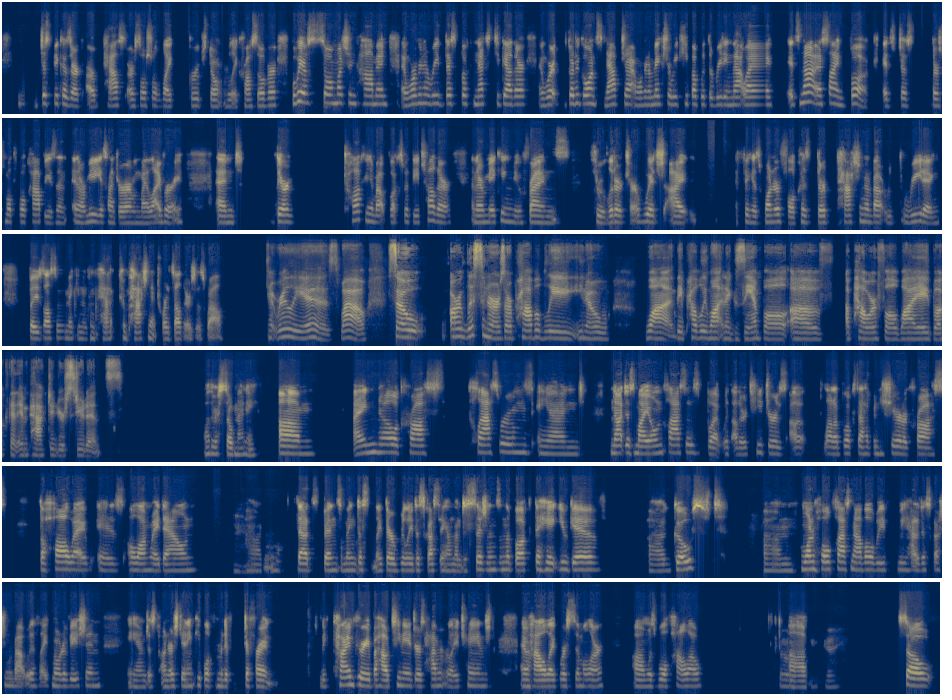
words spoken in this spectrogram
just because our our past our social like groups don't really cross over but we have so much in common and we're going to read this book next together and we're going to go on Snapchat and we're going to make sure we keep up with the reading that way. It's not a signed book. It's just there's multiple copies in, in our media center in my library and they're talking about books with each other and they're making new friends through literature which i think is wonderful because they're passionate about reading but it's also making them compa- compassionate towards others as well. It really is. Wow. So our listeners are probably you know want they probably want an example of a powerful YA book that impacted your students? Oh, there's so many. Um, I know across classrooms and not just my own classes, but with other teachers, a lot of books that have been shared across the hallway is a long way down. Mm-hmm. Um, that's been something just like they're really discussing on the decisions in the book. The Hate You Give, uh, Ghost, um, one whole class novel we we had a discussion about with like motivation and just understanding people from a diff- different like, time period but how teenagers haven't really changed and how like we're similar um, was wolf hollow. Oh, uh, okay. so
